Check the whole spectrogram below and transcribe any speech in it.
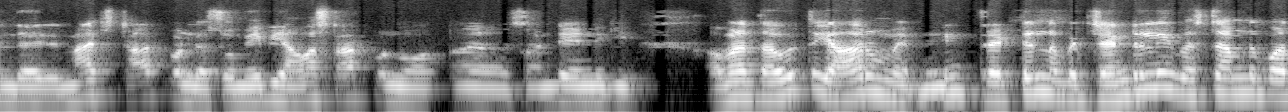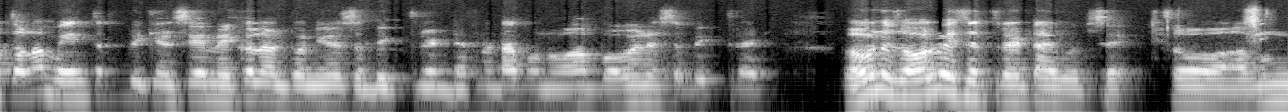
இந்த மேட்ச் ஸ்டார்ட் பண்ணல. சோ மேபி அவன் ஸ்டார்ட் பண்ணுவான் சண்டே அன்னைக்கு. அவனை தவிர்த்து யாரும் மெயின் த்ரெட்னு நம்ம ஜென்ரலி வெஸ்ட் ஹாம்னு பார்த்தோம்னா main threat we can say Michael Antonio is a big threat. டெஃபினட்டா பண்ணுவான். Bowen is a big threat. Bowen is always a threat i would say. So அவன்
